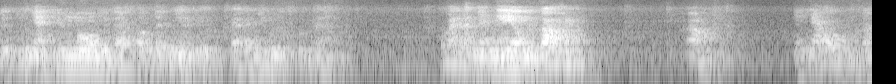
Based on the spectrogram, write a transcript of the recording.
được những nhà chuyên môn người ta phân tích nhiều nhất phải là những người phương Tây. Có phải là nhà nghèo mới có không? Không. Nhà giàu cũng có.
